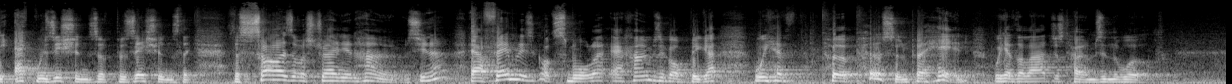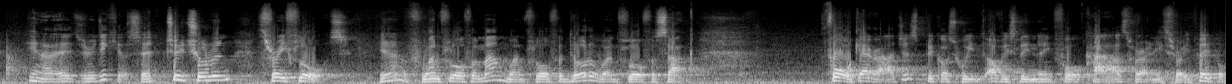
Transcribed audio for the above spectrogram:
the acquisitions of possessions, the, the size of Australian homes. You know, our families have got smaller, our homes have got bigger. We have per person, per head, we have the largest homes in the world. You know, it's ridiculous. Uh, two children, three floors. You know, one floor for mum, one floor for daughter, one floor for son. Four garages because we obviously need four cars for only three people.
